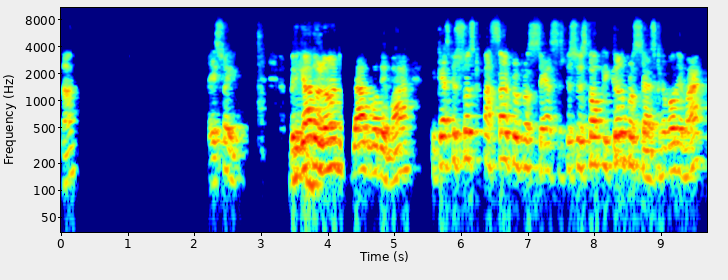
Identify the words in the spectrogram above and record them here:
tá? É isso aí. Obrigado, Orlando. Obrigado, Valdemar. Porque as pessoas que passaram pelo processo, as pessoas estão aplicando o processo, que no Valdemar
